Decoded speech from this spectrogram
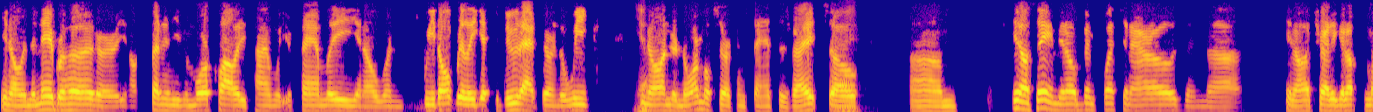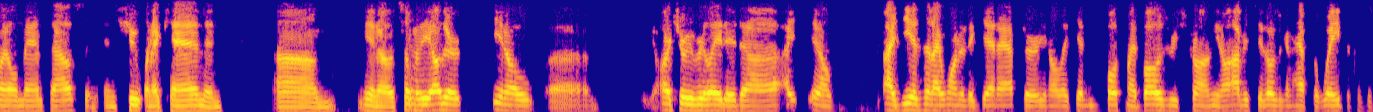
you know, in the neighborhood or, you know, spending even more quality time with your family, you know, when we don't really get to do that during the week, yep. you know, under normal circumstances, right? So, um, you know, same, you know, been fletching arrows and, uh, you know, I try to get up to my old man's house and, and shoot when I can. And, um, you know, some of the other, you know, uh, archery related, uh, I, you know, ideas that I wanted to get after, you know, like getting both my bows restrung, you know, obviously those are going to have to wait because the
